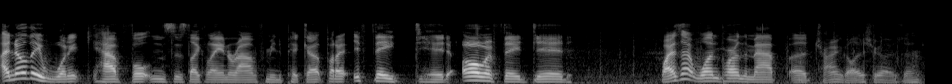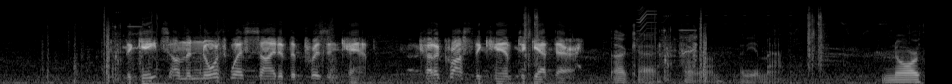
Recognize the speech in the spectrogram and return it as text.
I know they wouldn't have Fultons just like laying around for me to pick up, but I, if they did, oh, if they did. Why is that one part of the map a triangle? I just realized that. The gate's on the northwest side of the prison camp. Cut across the camp to get there. Okay, hang on. I need a map. North.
